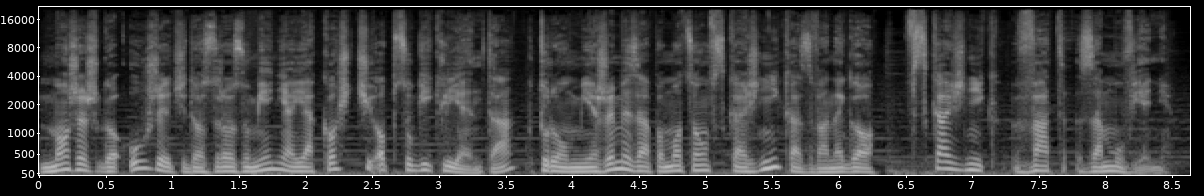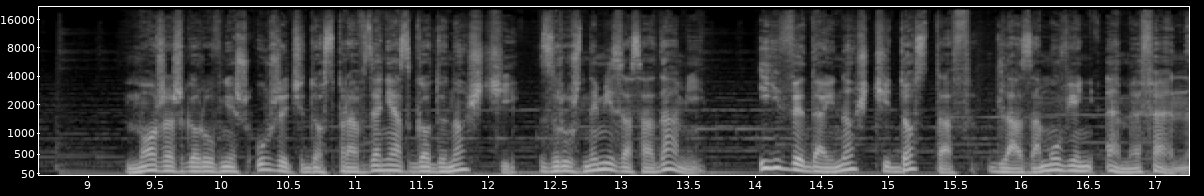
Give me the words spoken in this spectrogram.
Możesz go użyć do zrozumienia jakości obsługi klienta, którą mierzymy za pomocą wskaźnika zwanego wskaźnik VAT zamówień. Możesz go również użyć do sprawdzenia zgodności z różnymi zasadami i wydajności dostaw dla zamówień MFN.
